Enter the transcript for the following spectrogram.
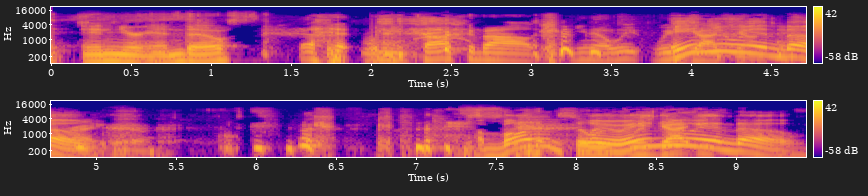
In your endo. when you talked about, you know, we we got you Innuendo. right? So- A bullet So flew we- we've innuendo.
